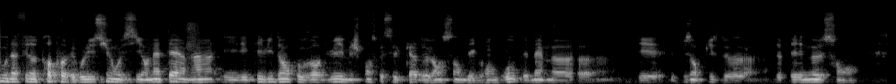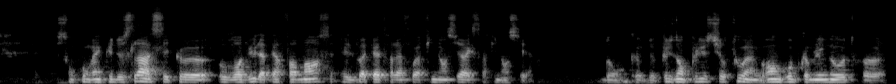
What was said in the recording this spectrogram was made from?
nous, on a fait notre propre révolution aussi en interne. Hein, et il est évident qu'aujourd'hui, mais je pense que c'est le cas de l'ensemble des grands groupes et même euh, de plus en plus de, PME sont, sont convaincus de cela, c'est qu'aujourd'hui, la performance, elle doit être à la fois financière et extra-financière. Donc, de plus en plus, surtout un grand groupe comme le nôtre,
